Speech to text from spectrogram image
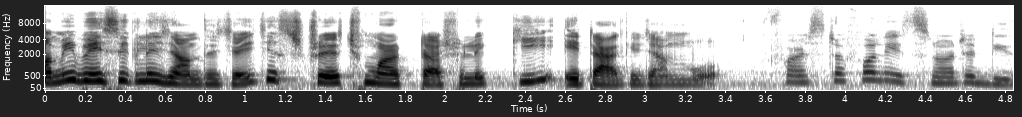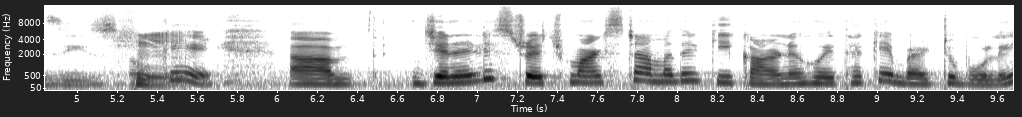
আমি বেসিক্যালি জানতে চাই যে স্ট্রেচ মার্কটা আসলে কি এটা আগে জানব। First of all it's not a disease okay generally stretch মার্কসটা আমাদের কি কারণে হয়ে থাকে এবার একটু বলি।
